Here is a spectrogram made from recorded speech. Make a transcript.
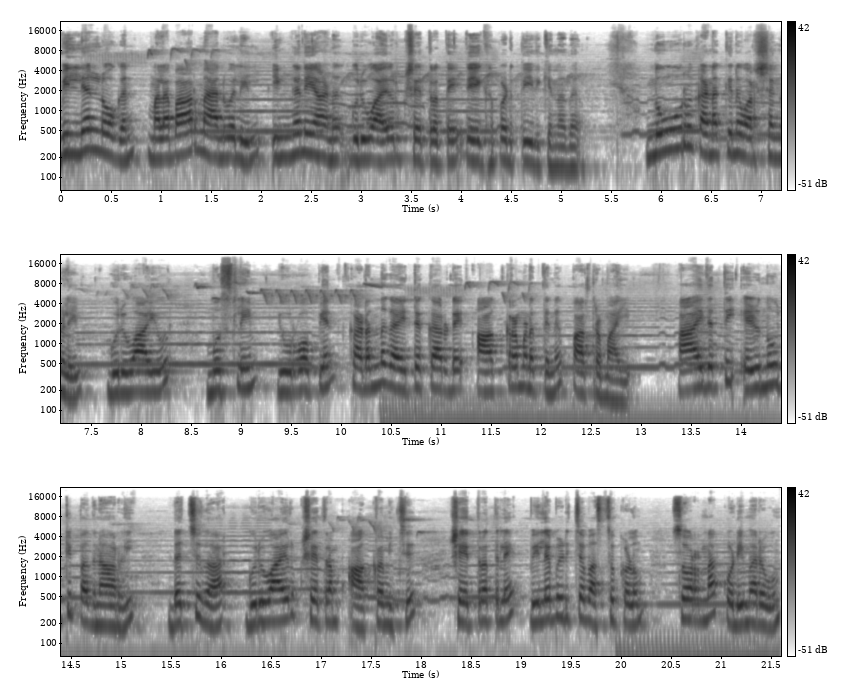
വില്യൻ ലോഗൻ മലബാർ മാനുവലിൽ ഇങ്ങനെയാണ് ഗുരുവായൂർ ക്ഷേത്രത്തെ രേഖപ്പെടുത്തിയിരിക്കുന്നത്. നൂറ് കണക്കിന് വർഷങ്ങളിൽ ഗുരുവായൂർ മുസ്ലിം യൂറോപ്യൻ കടന്നുകയറ്റക്കാരുടെ ആക്രമണത്തിന് പാത്രമായി. ആയിരത്തി എഴുന്നൂറ്റി പതിനാറിൽ ഡച്ചുകാർ ഗുരുവായൂർ ക്ഷേത്രം ആക്രമിച്ച് ക്ഷേത്രത്തിലെ വിലപിടിച്ച വസ്തുക്കളും സ്വർണ കൊടിമരവും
